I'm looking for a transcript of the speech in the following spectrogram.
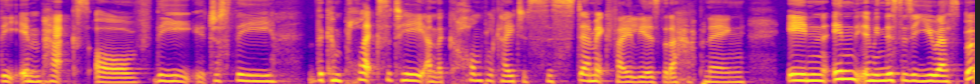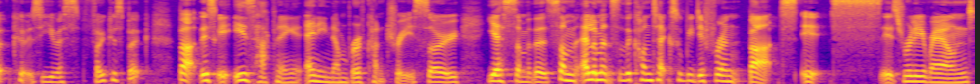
the impacts of the just the the complexity and the complicated systemic failures that are happening in in I mean this is a US book it's a US focus book but this it is happening in any number of countries so yes some of the some elements of the context will be different but it's it's really around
